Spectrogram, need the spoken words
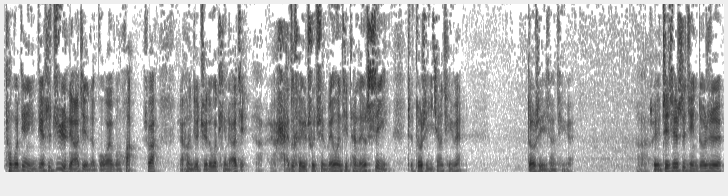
通过电影电视剧了解的国外文化是吧？然后你就觉得我挺了解啊，孩子可以出去没问题，他能适应，这都是一厢情愿。都是一厢情愿，啊，所以这些事情都是，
